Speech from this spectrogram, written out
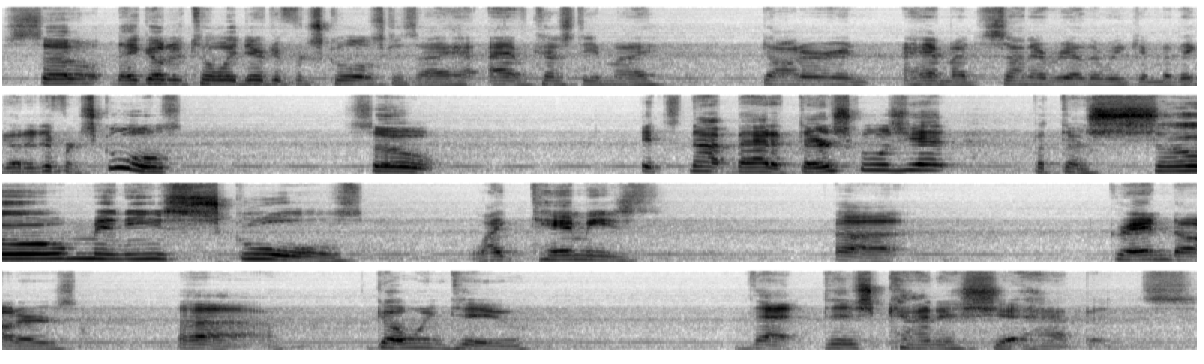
So they go to totally different schools because I, I have custody of my daughter and I have my son every other weekend, but they go to different schools. So it's not bad at their schools yet, but there's so many schools like Tammy's uh, granddaughters uh, going to that this kind of shit happens.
